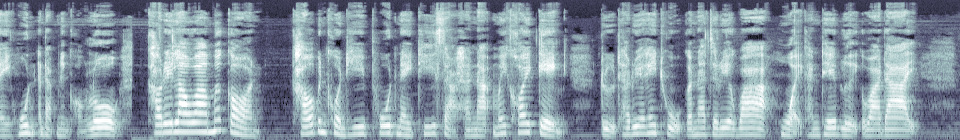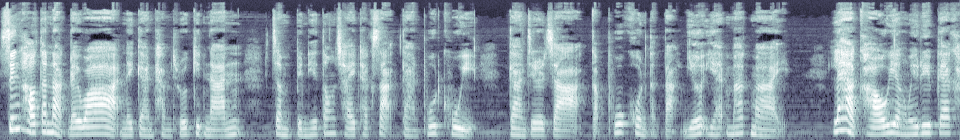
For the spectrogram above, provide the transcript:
ในหุ้นอันดับหนึ่งของโลก เขาได้เล่าว่าเมื่อก่อน เขาเป็นคนที่พูดในที่สาธารณะไม่ค่อยเก่ง หรือถ้าเรียกให้ถูกก็น่าจะเรียกว่าห่วยคันเทพเลยก็ว่าได้ ซึ่งเขาตระหนักได้ว่าในการทำธุรกิจนั้นจำเป็นที่ต้องใช้ทักษะการพูดคุย การเจรจากับผู้คนต่างๆ เยอะแยะมากมาย และหากเขายังไม่รีบแก้ไข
